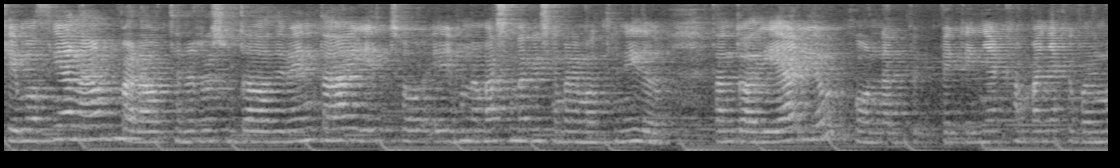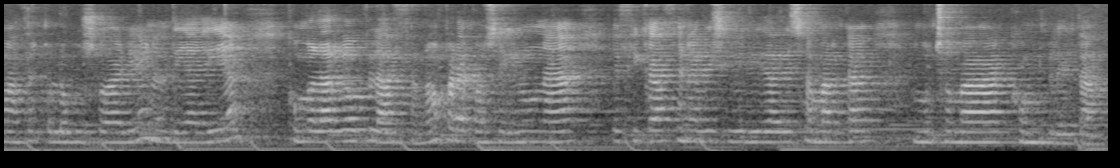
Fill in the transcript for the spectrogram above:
que emocionan para obtener resultados de venta y esto es una máxima que siempre hemos tenido, tanto a diario, con las pequeñas campañas que podemos hacer con los usuarios en el día a día, como a largo plazo, ¿no? para conseguir una eficacia y una visibilidad de esa marca mucho más completa.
